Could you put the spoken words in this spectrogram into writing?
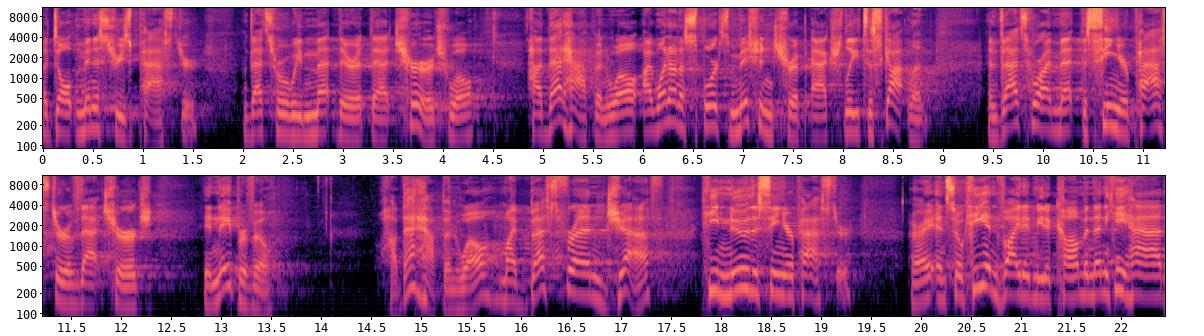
adult ministries pastor. That's where we met there at that church. Well, how'd that happen? Well, I went on a sports mission trip actually to Scotland. And that's where I met the senior pastor of that church in Naperville. How'd that happen? Well, my best friend Jeff, he knew the senior pastor. All right, and so he invited me to come, and then he had,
